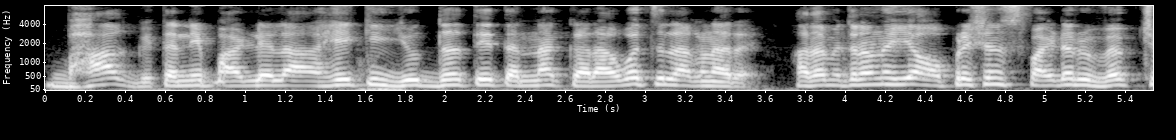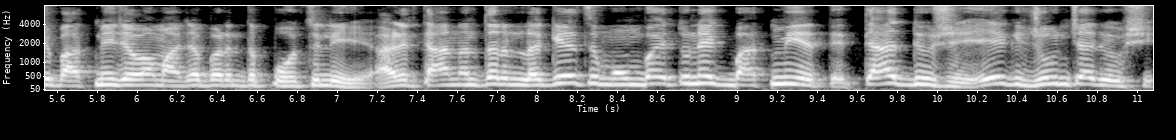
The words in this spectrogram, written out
भाग त्यांनी पाडलेला आहे की युद्ध ते त्यांना करावंच लागणार आहे. आता मित्रांनो या ऑपरेशन स्पायडर वेबची बातमी जेव्हा माझ्यापर्यंत पोहोचली आणि त्यानंतर लगेच मुंबईतून एक बातमी येते त्याच दिवशी एक जूनच्या दिवशी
